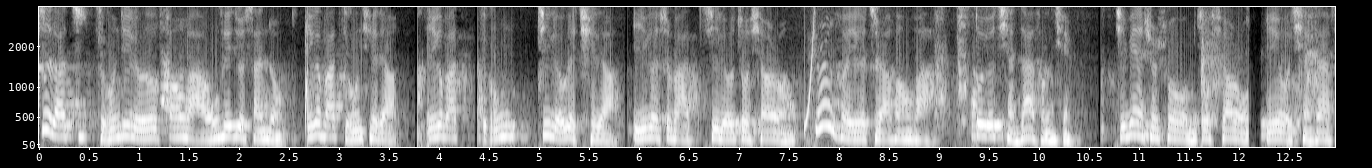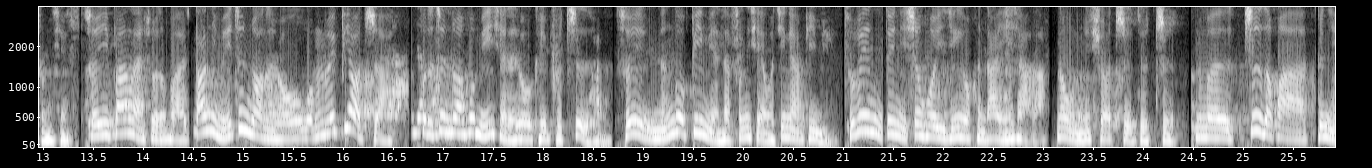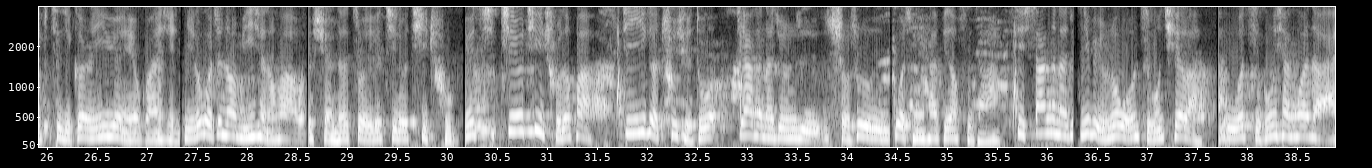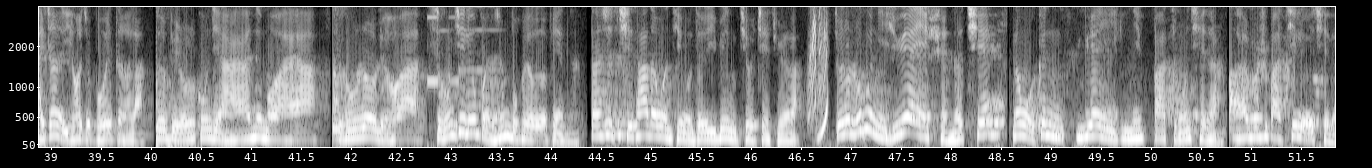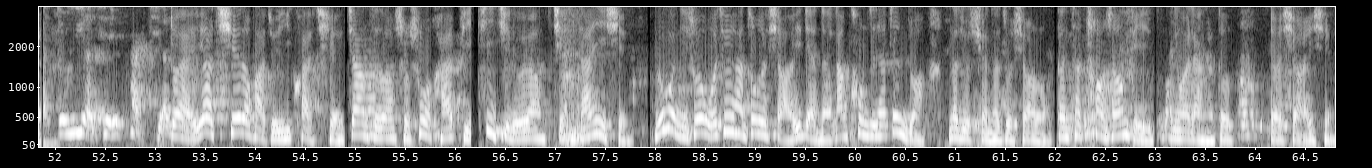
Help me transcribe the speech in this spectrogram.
治疗子子宫肌瘤的方法无非就三种：一个把子宫切掉，一个把子宫肌瘤给切掉，一个是把肌瘤做消融。任何一个治疗方法都有潜在风险。即便是说我们做消融，也有潜在风险。所以一般来说的话，当你没症状的时候，我们没必要治啊；或者症状不明显的时候，可以不治它的。所以能够避免的风险，我尽量避免。除非你对你生活已经有很大影响了，那我们需要治就治。那么治的话，跟你自己个人意愿也有关系。你如果症状明显的话，我就选择做一个肌瘤剔除。因为肌肌瘤剔除的话，第一个出血多，第二个呢就是手术过程还比较复杂，第三个呢，你比如说我们子宫切了，我子宫相关的癌症以后就不会得了。就比如宫颈。癌啊、内膜癌啊、子宫肉瘤啊、子宫肌瘤本身不会恶变的，但是其他的问题我都一并就解决了。就是如果你愿意选择切，那我更愿意你把子宫切掉，而不是把肌瘤切掉。就是要切一块切。对，要切的话就一块切，这样子的话手术还比剃肌瘤要简单一些。如果你说我就想做个小一点的，让控制一下症状，那就选择做消融，但它创伤比另外两个都要小一些。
